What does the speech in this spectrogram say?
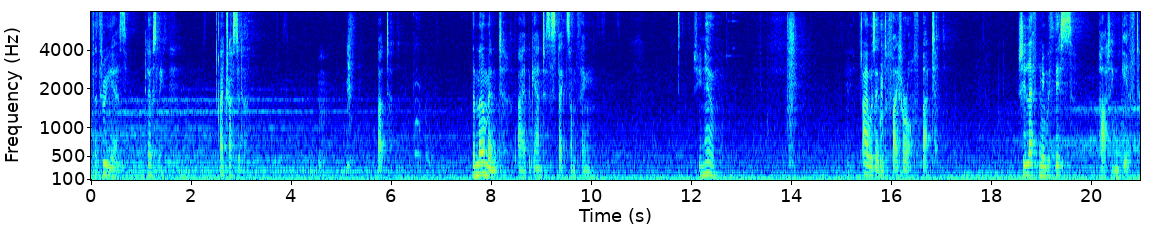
for three years, closely. I trusted her. But the moment I began to suspect something, she knew. I was able to fight her off, but she left me with this parting gift.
